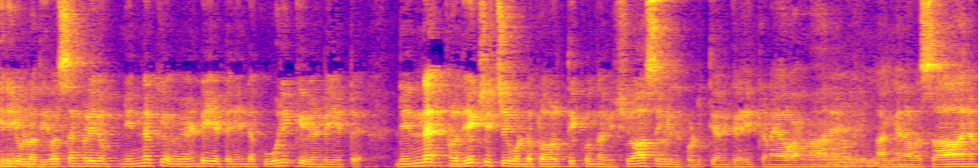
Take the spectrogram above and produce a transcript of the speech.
ഇനിയുള്ള ദിവസങ്ങളിലും നിന്നക്ക് വേണ്ടിയിട്ട് നിന്റെ കൂലിക്ക് വേണ്ടിയിട്ട് നിന്നെ പ്രതീക്ഷിച്ചുകൊണ്ട് പ്രവർത്തിക്കുന്ന വിശ്വാസികളിൽ പെടുത്തി അനുഗ്രഹിക്കണേ റഹ്മാനെ. അങ്ങനെ അവസാനം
